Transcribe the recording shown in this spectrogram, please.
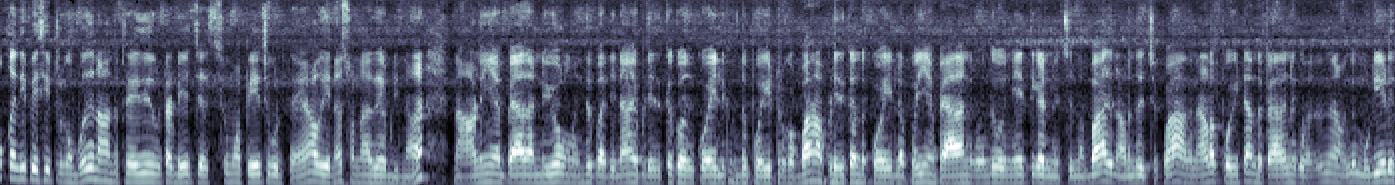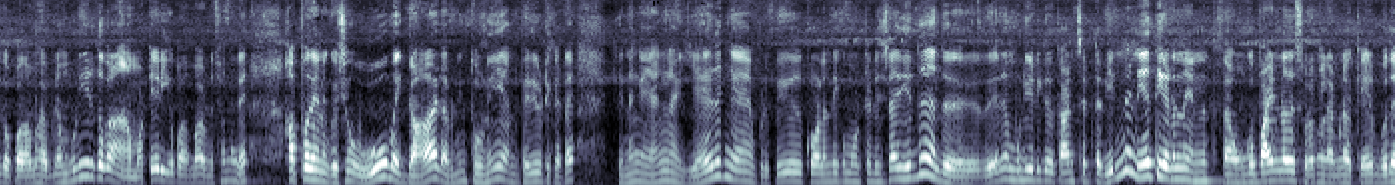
உட்காந்து பேசிகிட்டு இருக்கும்போது நான் அந்த பெரியவர்கிட்ட அப்படியே ஜஸ்ட் சும்மா பேச்சு கொடுத்தேன். அவர் என்ன சொன்னாது அப்படின்னா நானும் என் பேதாண்டியும் வந்து பார்த்தீங்கன்னா இப்படி இருக்க ஒரு கோயிலுக்கு வந்து போயிட்டுருக்கோம்ப்பா அப்படி இருக்க அந்த கோயிலில் போய் என் பேதானுக்கு வந்து ஒரு நேர்த்திக்கடன் வச்சுருந்தேன்ப்பா அது நடந்துச்சுப்பா. அதனால் போயிட்டு அந்த பேதனுக்கு வந்து நான் வந்து முடியெடுக்க போதாம்பா அப்படின்னா முடியெடுக்க போகிறேன் மொட்டை அடிக்க போதாம்பா அப்படின்னு சொன்னது. அப்போ தான் எனக்கு விஷயம் ஓ மை காட் அப்படின்னு தோணி அந்த பெரியவிட்ட கேட்டேன். என்னங்க ஏங்க எதுங்க இப்படி போய் ஒரு குழந்தைக்கு மொட்டை அடிச்சா எது அந்த என்ன முடியும் அடிக்கிற கான்செப்ட் அது என்ன நேர்த்தி இடம்னு என்ன உங்கள் பாயிண்ட்ல சொல்லுங்களேன் அப்படின்னு கேட்கும்போது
